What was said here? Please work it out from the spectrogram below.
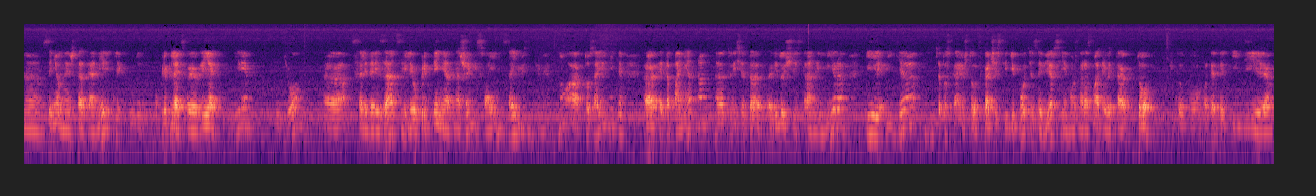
э, Соединенные Штаты Америки будут укреплять свое влияние в мире путем э, солидаризации или укрепления отношений с своими союзниками. Ну, а кто союзники? Это понятно, то есть это ведущие страны мира, и я допускаю, что в качестве гипотезы, версии можно рассматривать то, что вот эта идея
